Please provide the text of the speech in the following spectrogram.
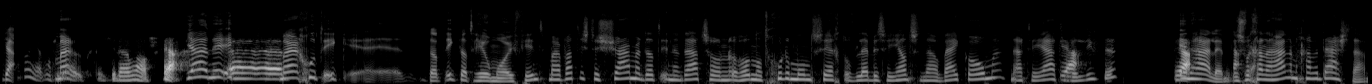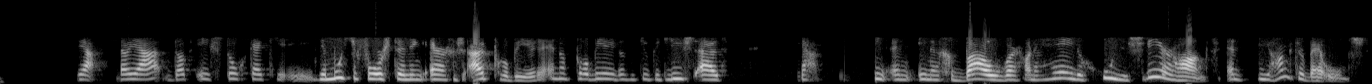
Ja, Oh ja, wat maar- leuk dat je daar was. Ja. Ja, nee, ik, Eh, maar goed, ik, eh, dat ik dat heel mooi vind. Maar wat is de charme dat inderdaad zo'n Ronald Goedemond zegt of Lebbes en Jansen, nou wij komen naar Theater Ja. de Liefde in Haarlem. Dus we gaan naar Haarlem, gaan we daar staan. ja, nou ja, dat is toch, kijk, je, je moet je voorstelling ergens uitproberen. En dan probeer je dat natuurlijk het liefst uit ja, in, een, in een gebouw waar gewoon een hele goede sfeer hangt. En die hangt er bij ons.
